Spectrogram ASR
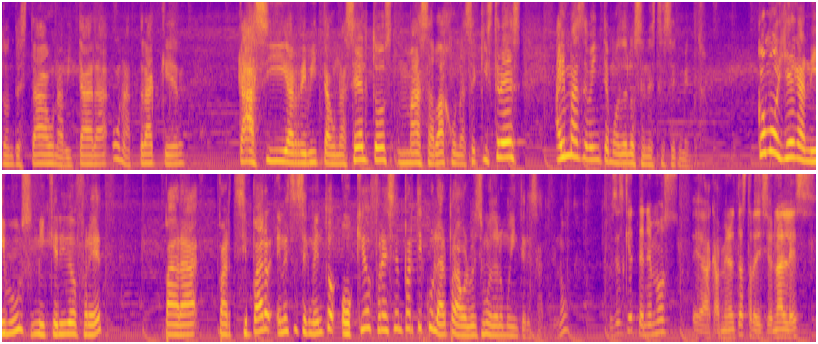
donde está una Vitara, una Tracker, casi arribita unas Celtos, más abajo unas X3. Hay más de 20 modelos en este segmento. ¿Cómo llega Nibus, mi querido Fred, para participar en este segmento o qué ofrece en particular para volverse un modelo muy interesante, ¿no? Pues es que tenemos eh, a camionetas tradicionales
